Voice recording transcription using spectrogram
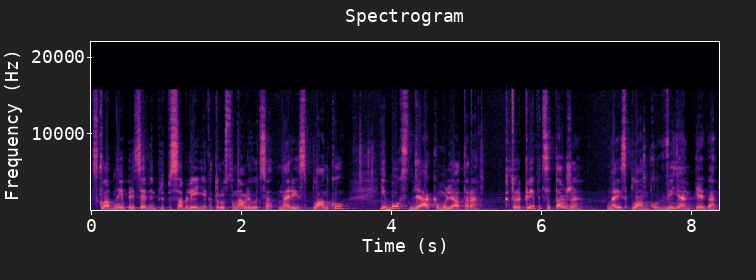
складные прицельные приспособления, которые устанавливаются на рис-планку и бокс для аккумулятора, который крепится также на рис-планку в виде ампега.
